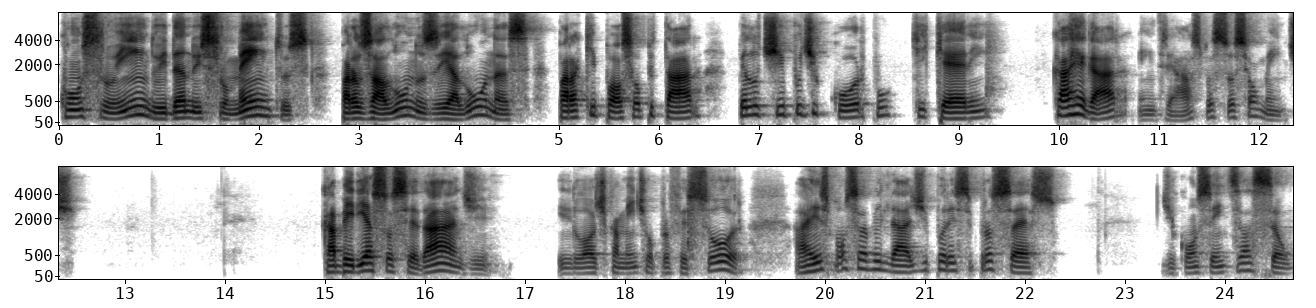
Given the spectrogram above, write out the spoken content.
construindo e dando instrumentos para os alunos e alunas para que possam optar pelo tipo de corpo que querem carregar, entre aspas, socialmente. Caberia à sociedade e, logicamente, ao professor a responsabilidade por esse processo de conscientização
